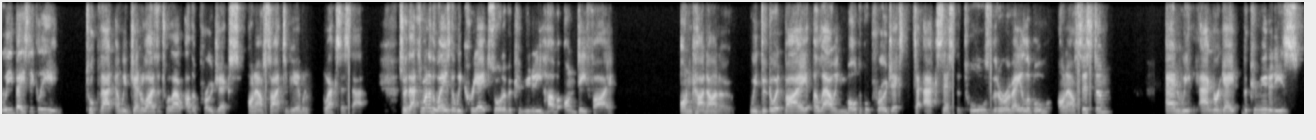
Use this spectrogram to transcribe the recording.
we basically took that and we've generalized it to allow other projects on our site to be able to access that. So that's one of the ways that we create sort of a community hub on DeFi on Cardano. We do it by allowing multiple projects to access the tools that are available on our system, and we aggregate the communities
